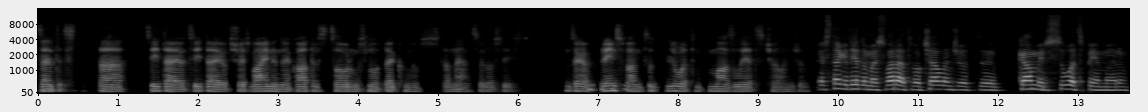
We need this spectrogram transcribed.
centis tā citējot, citējot šeit vaininieku atrast caurumus noteikumus, tā neatceros īsti. Un tā kā, principā, tu ļoti maz lietas challenge. Es tagad iedomājos, varētu vēl challengeot, kam ir sots, piemēram,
